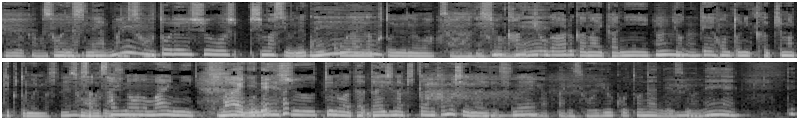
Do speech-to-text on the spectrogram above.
重要かもしれませんね。そうですね。やっぱり相当練習をしますよね、高校大学というのは。そうですその環境があるかないかによって本当に決まっていくと思いますね。才能の前に、前にね。練習っていうのは大事な期間かもしれないですね。やっぱりそういうことなんですよね。うんで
